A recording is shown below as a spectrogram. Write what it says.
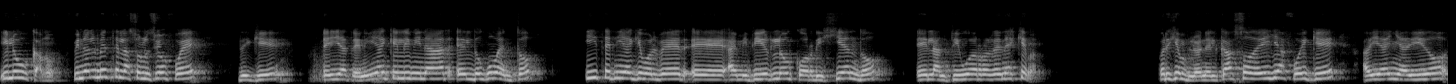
y lo buscamos. Finalmente la solución fue de que ella tenía que eliminar el documento y tenía que volver eh, a emitirlo corrigiendo el antiguo error en esquema. Por ejemplo, en el caso de ella fue que había añadido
